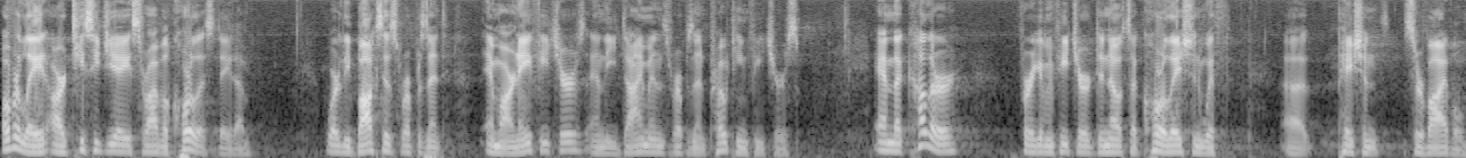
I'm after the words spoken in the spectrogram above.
overlaid our TCGA survival correlates data, where the boxes represent mRNA features and the diamonds represent protein features. And the color for a given feature denotes a correlation with uh, patient survival,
